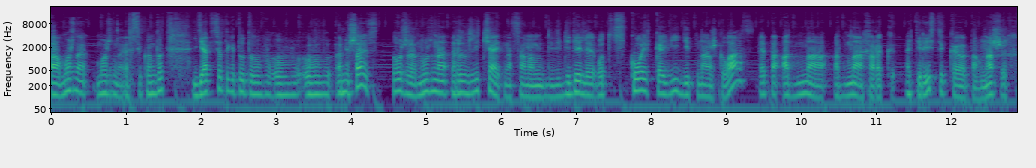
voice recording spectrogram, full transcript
А, можно, можно, секунду. Я все-таки тут в, в, в, омешаюсь. Тоже нужно различать на самом деле, вот сколько видит наш глаз, это одна, одна характеристика там, наших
